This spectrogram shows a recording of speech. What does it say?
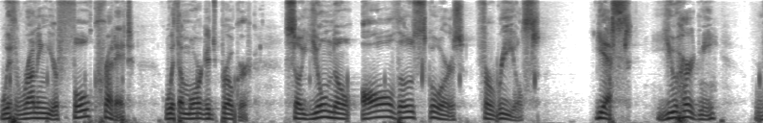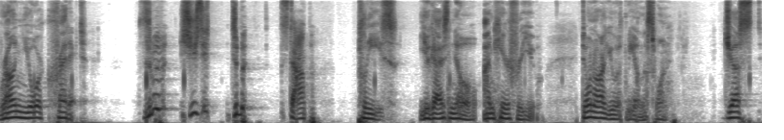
with running your full credit with a mortgage broker so you'll know all those scores for reals. Yes, you heard me. Run your credit. Stop. Please. You guys know I'm here for you. Don't argue with me on this one. Just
